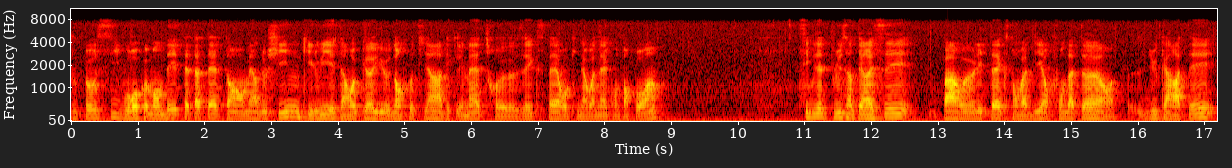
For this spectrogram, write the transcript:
Je peux aussi vous recommander Tête à tête en mer de Chine, qui lui est un recueil d'entretien avec les maîtres et experts okinawanais contemporains. Si vous êtes plus intéressé par euh, les textes, on va dire, fondateurs du karaté,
